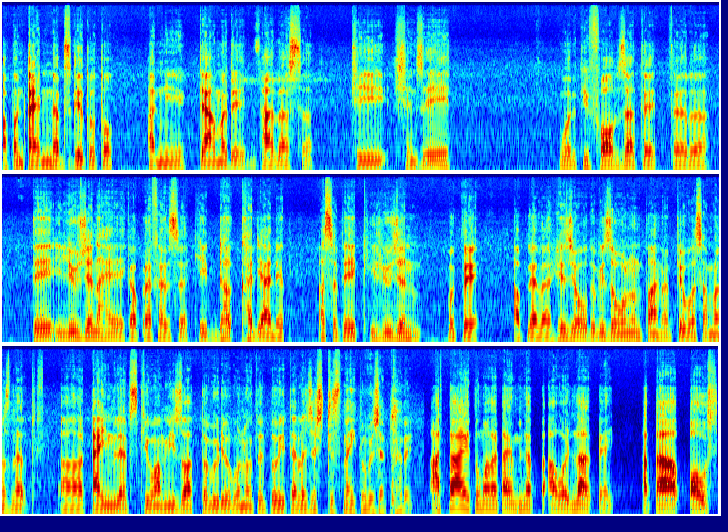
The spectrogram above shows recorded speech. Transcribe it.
आपण टाईमलॅप्स घेत होतो आणि त्यामध्ये झालं असं की जे वरती फॉर्म जाते तर ते इल्युजन आहे एका प्रकारचं की ढग खाली आलेत. असं ते एक इल्युजन होते आपल्याला हे जेव्हा तुम्ही जवळून पाहणार तेव्हा समजणार टाईम लॅप्स किंवा मी जो आत्ता व्हिडिओ बनवतोय तोही त्याला जस्टिस नाही करू शकणार आहे. आता आहे तुम्हाला टाइम लॅप आवडला आहे आता पाऊस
